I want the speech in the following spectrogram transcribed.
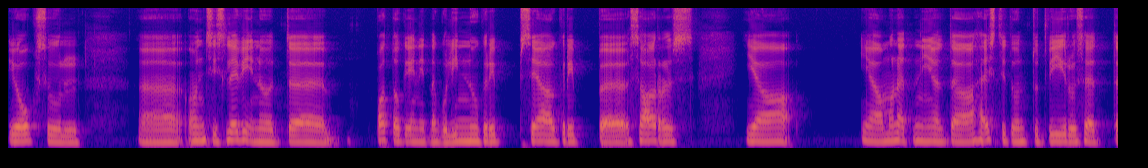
jooksul on siis levinud äh, patogeenid nagu linnugripp, seagripp, äh, SARS ja, ja mõned nii-öelda hästi tuntud viirused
